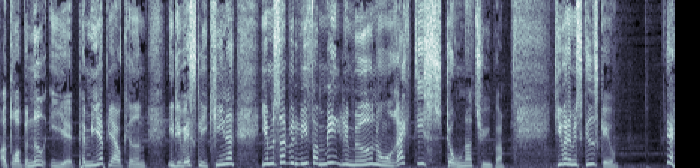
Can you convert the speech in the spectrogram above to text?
og droppede ned i øh, i det vestlige Kina, jamen så ville vi formentlig møde nogle rigtige stoner-typer. De var nemlig skideskæve. Ja.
